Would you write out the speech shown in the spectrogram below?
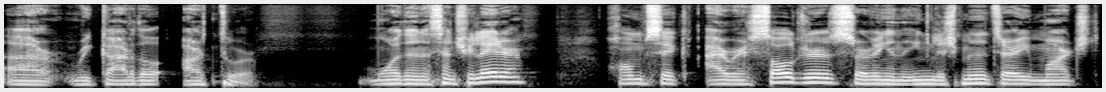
uh, Ricardo Artur. More than a century later, homesick Irish soldiers serving in the English military marched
